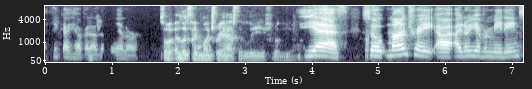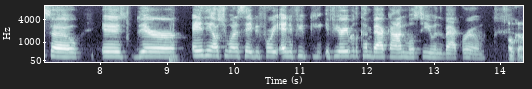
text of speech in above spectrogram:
I think I have it on the banner. so it looks like Montre has to leave for the. Uh, Yes. So Montre, uh, I know you have a meeting. So is there anything else you want to say before you? And if you if you're able to come back on, we'll see you in the back room. Okay.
